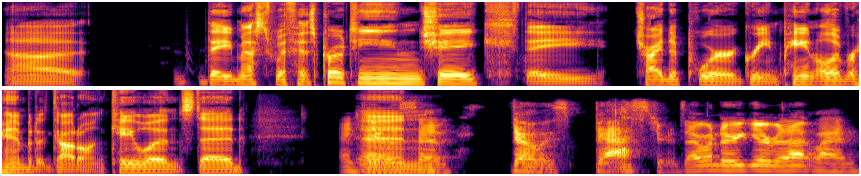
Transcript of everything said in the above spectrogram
Uh, they messed with his protein shake. They tried to pour green paint all over him, but it got on Kayla instead. And Kayla And- said, "Those bastards." I wonder who gave her that line.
